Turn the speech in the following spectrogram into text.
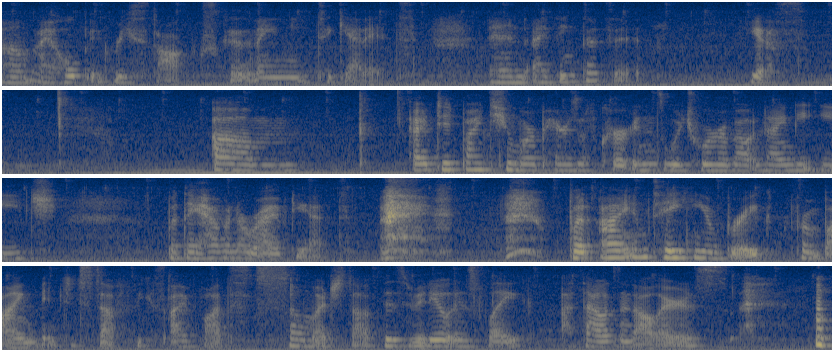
Um, I hope it restocks because I need to get it. And I think that's it. Yes. Um, I did buy two more pairs of curtains which were about 90 each but they haven't arrived yet. but I am taking a break from buying vintage stuff because I bought so much stuff. This video is like a thousand dollars.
